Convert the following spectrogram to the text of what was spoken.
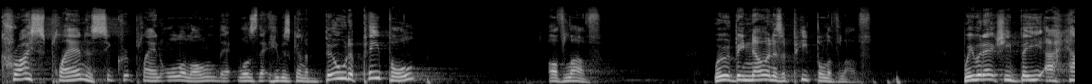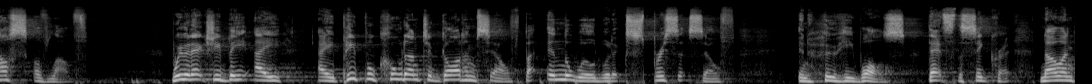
Christ's plan, his secret plan all along, that was that he was going to build a people of love. We would be known as a people of love. We would actually be a house of love. We would actually be a, a people called unto God Himself, but in the world would express itself in who he was. That's the secret. No one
